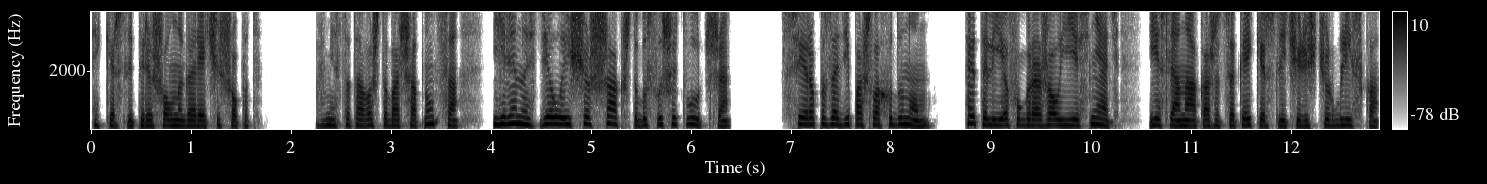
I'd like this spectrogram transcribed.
Экерсли перешел на горячий шепот. Вместо того, чтобы отшатнуться, Елена сделала еще шаг, чтобы слышать лучше. Сфера позади пошла ходуном. Это Льев угрожал ей снять, если она окажется к Экерсли чересчур близко.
